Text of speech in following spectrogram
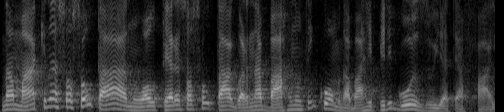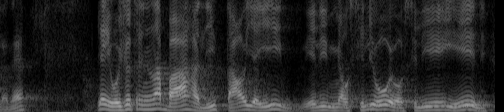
na máquina é só soltar, no alter é só soltar. Agora na barra não tem como, na barra é perigoso ir até a falha, né? E aí hoje eu treinei na barra ali e tal, e aí ele me auxiliou, eu auxiliei ele.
